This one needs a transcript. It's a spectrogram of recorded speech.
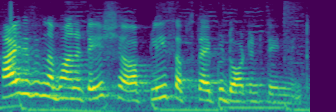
Hi, this is Nabha Natesh. Uh, please subscribe to Dot Entertainment.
